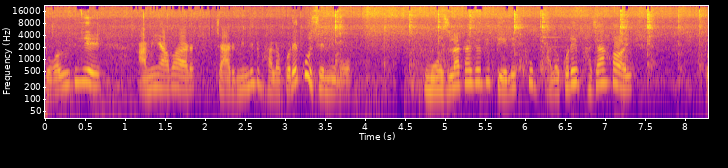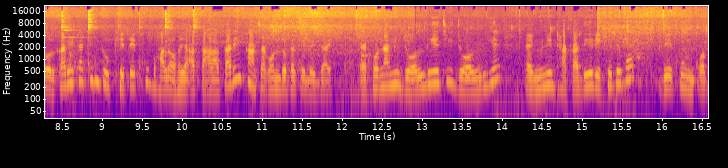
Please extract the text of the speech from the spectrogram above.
জল দিয়ে আমি আবার চার মিনিট ভালো করে কষে নেব। মশলাটা যদি তেলে খুব ভালো করে ভাজা হয়, তরকারিটা কিন্তু খেতে খুব ভালো হয় আর তাড়াতাড়ি কাঁচা গন্ধটা চলে যায়। এখন আমি জল দিয়েছি, জল দিয়ে এক মিনিট ঢাকা দিয়ে রেখে দেবো। দেখুন কত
